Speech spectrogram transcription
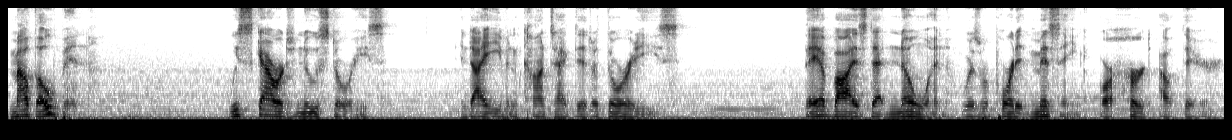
mouth open. We scoured news stories, and I even contacted authorities. They advised that no one was reported missing or hurt out there.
